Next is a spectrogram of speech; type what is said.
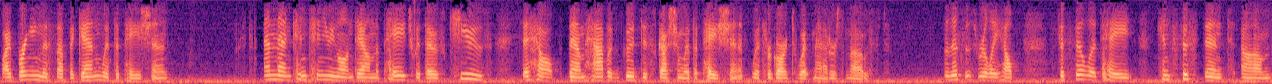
by bringing this up again with the patient and then continuing on down the page with those cues to help them have a good discussion with the patient with regard to what matters most. So this has really helped facilitate consistent um,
